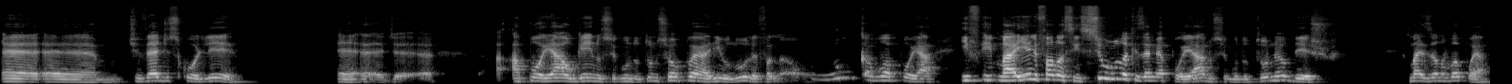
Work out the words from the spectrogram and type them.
é, é, tiver de escolher é, é de, é, apoiar alguém no segundo turno, o senhor apoiaria o Lula? Ele falou, não, nunca vou apoiar. E, e, aí ele falou assim: se o Lula quiser me apoiar no segundo turno, eu deixo mas eu não vou apoiar.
